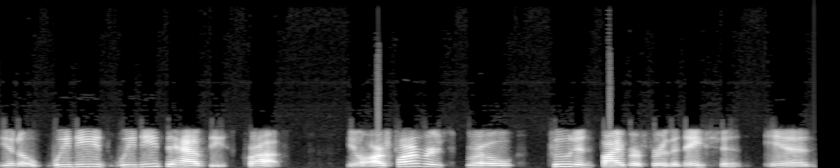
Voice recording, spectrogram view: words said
you know, we need we need to have these crops. You know, our farmers grow food and fiber for the nation, and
